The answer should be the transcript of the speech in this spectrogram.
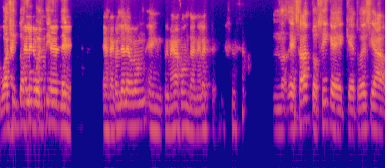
Washington Football Team. el récord de LeBron en primera ronda en el este. exacto, sí, que, que, tú decías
